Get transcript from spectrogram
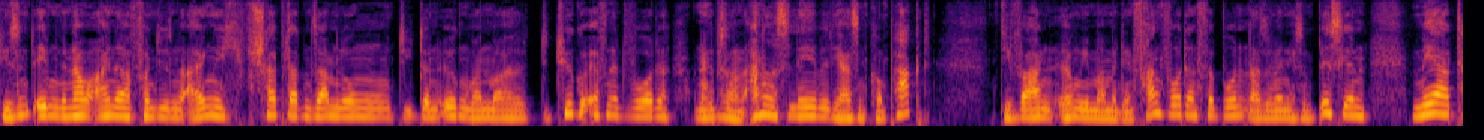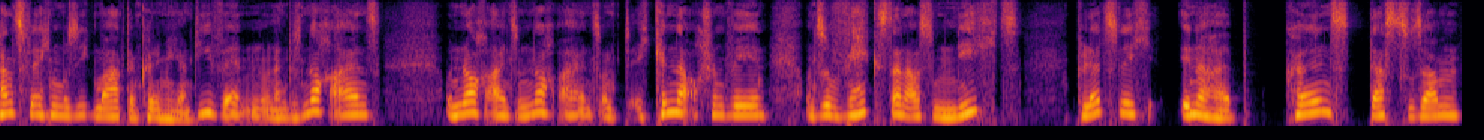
die sind eben genau einer von diesen eigentlich Schallplattensammlungen, die dann irgendwann mal die Tür geöffnet wurde. Und dann gibt es noch ein anderes Label, die heißen Kompakt. Die waren irgendwie mal mit den Frankfurtern verbunden. Also wenn ich so ein bisschen mehr Tanzflächenmusik mag, dann könnte ich mich an die wenden. Und dann gibt es noch eins und noch eins und noch eins. Und ich kenne da auch schon wen. Und so wächst dann aus dem Nichts plötzlich innerhalb Kölns das zusammen,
